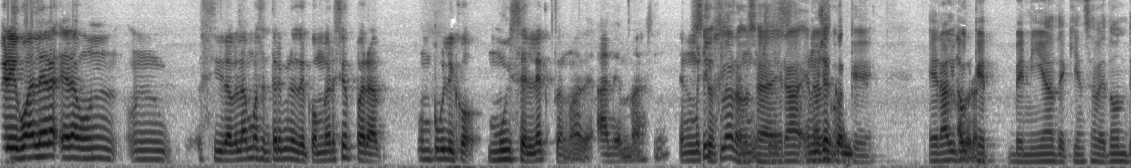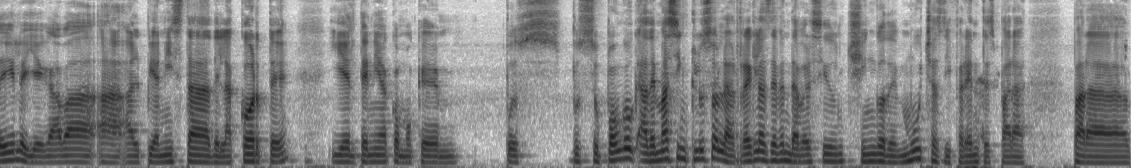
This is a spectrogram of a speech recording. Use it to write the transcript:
Pero, igual era, era un si hablamos en términos de comercio, para un público muy selecto, ¿no? Además, ¿no? En muchos, sí, claro, o sea, era, algo que era algo que venía de quién sabe dónde y le llegaba al pianista de la corte y él tenía como que, pues, pues supongo, además incluso las reglas deben de haber sido un chingo de muchas diferentes para para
